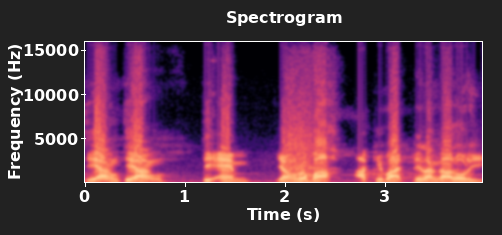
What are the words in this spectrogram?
tiang-tiang TM yang rebah akibat dilanggar lori.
